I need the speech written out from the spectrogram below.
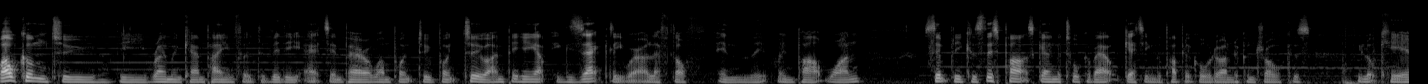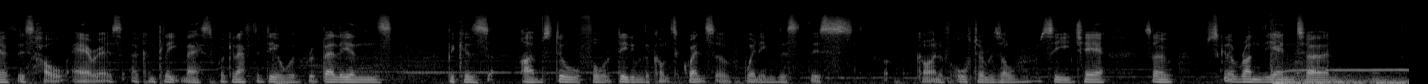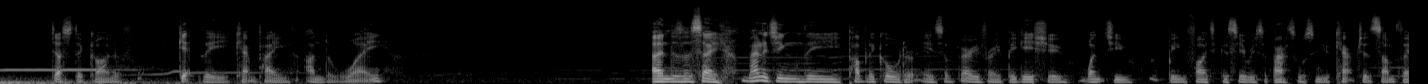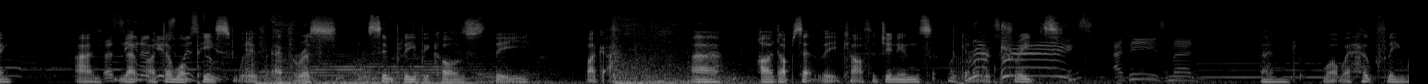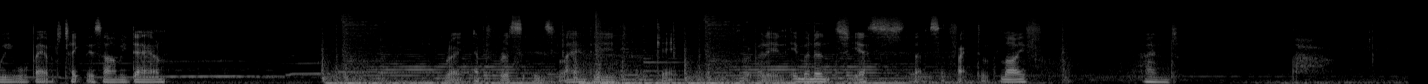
Welcome to the Roman campaign for Divide et Impera 1.2.2. I'm picking up exactly where I left off in the in part one, simply because this part's going to talk about getting the public order under control. Because if you look here, this whole area is a complete mess. We're going to have to deal with rebellions because I'm still for dealing with the consequence of winning this this kind of auto resolve siege here. So I'm just going to run the end turn just to kind of get the campaign underway. And as I say, managing the public order is a very, very big issue once you've been fighting a series of battles and you've captured something. And no, I don't want peace with Epirus simply because the bugger. Uh, I'd upset the Carthaginians. We're going to retreat. And well, we're hopefully we will be able to take this army down. Right, Epirus is landed. Okay. Rebellion imminent. Yes, that's a fact of life. And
